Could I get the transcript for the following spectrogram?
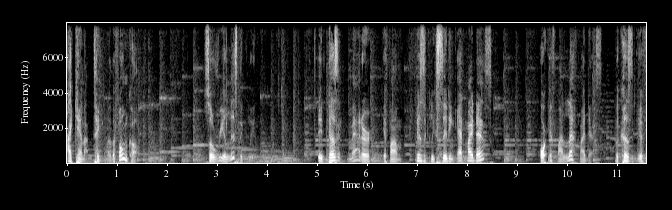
I cannot take another phone call. So, realistically, it doesn't matter if I'm physically sitting at my desk or if I left my desk. Because if,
